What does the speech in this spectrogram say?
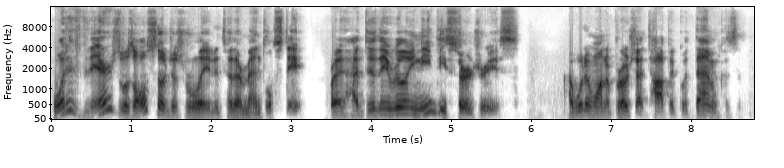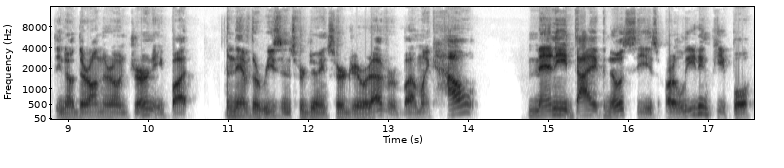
what if theirs was also just related to their mental state? Right? How, do they really need these surgeries? I wouldn't want to broach that topic with them because you know they're on their own journey, but and they have the reasons for doing surgery or whatever. But I'm like, how many diagnoses are leading people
